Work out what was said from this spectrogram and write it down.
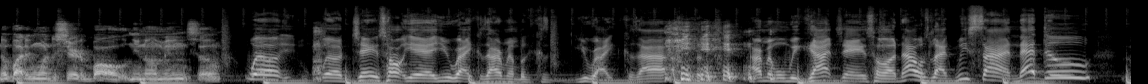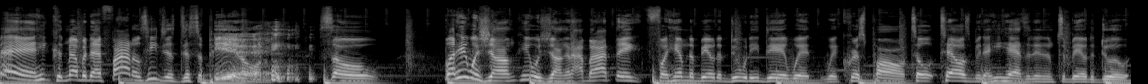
Nobody wanted to share the ball. You know what I mean? So Well, well, James Harden. Yeah, you right. Because I remember. Because you right. Because I, I remember when we got James Harden. I was like, we signed that dude. Man, he could remember that finals. He just disappeared Yeah. on him. So, but he was young. He was young, and I, but I think for him to be able to do what he did with with Chris Paul to, tells me that he has it in him to be able to do it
